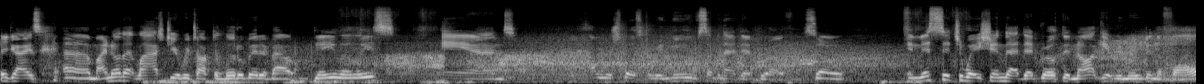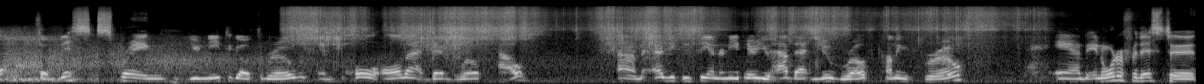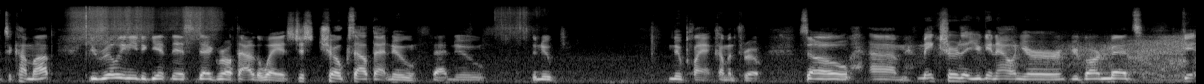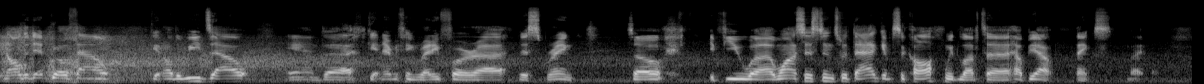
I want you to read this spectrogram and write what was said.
Hey guys, um, I know that last year we talked a little bit about daylilies and how we're supposed to remove some of that dead growth. So in this situation, that dead growth did not get removed in the fall. So this spring, you need to go through and pull all that dead growth out. Um, as you can see underneath here, you have that new growth coming through. And in order for this to, to come up, you really need to get this dead growth out of the way. It just chokes out that new, that new, the new, new plant coming through. So um, make sure that you're getting out in your, your garden beds, getting all the dead growth out, getting all the weeds out, and uh, getting everything ready for uh, this spring. So if you uh, want assistance with that, give us a call. We'd love to help you out. Thanks. Bye.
